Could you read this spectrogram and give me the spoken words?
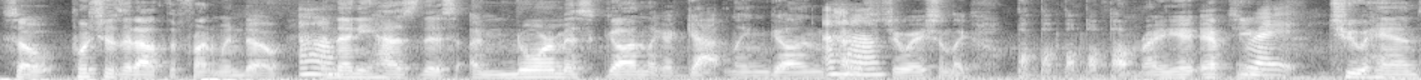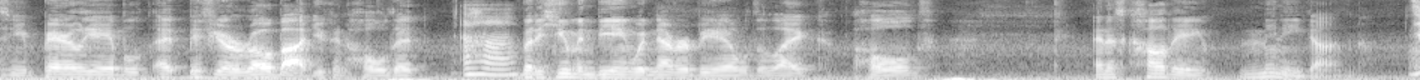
so pushes it out the front window Uh-huh. and then he has this enormous gun like a gatling gun kind Uh-huh. of situation like bum bum bum bum bum right you have to use Right. two hands and you're barely able uh, if you're a robot you can hold it Uh huh. but a human being would never be able to like hold and it's called a minigun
